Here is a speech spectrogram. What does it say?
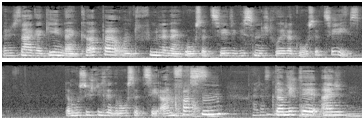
Wenn ich sage, geh in deinen Körper und fühle dein große C, sie wissen nicht, wo ihre große C ist. Da muss ich diese große C anfassen, Ja, das kann damit ein.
